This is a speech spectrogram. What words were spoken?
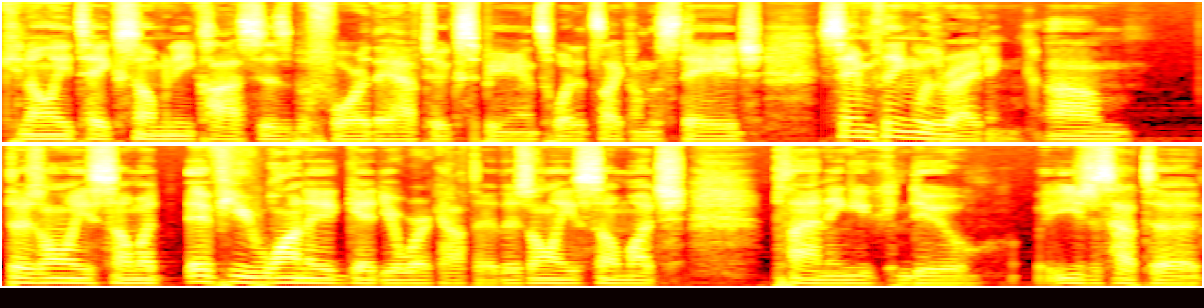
can only take so many classes before they have to experience what it's like on the stage. Same thing with writing. Um, there's only so much if you want to get your work out there. There's only so much planning you can do. You just have to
